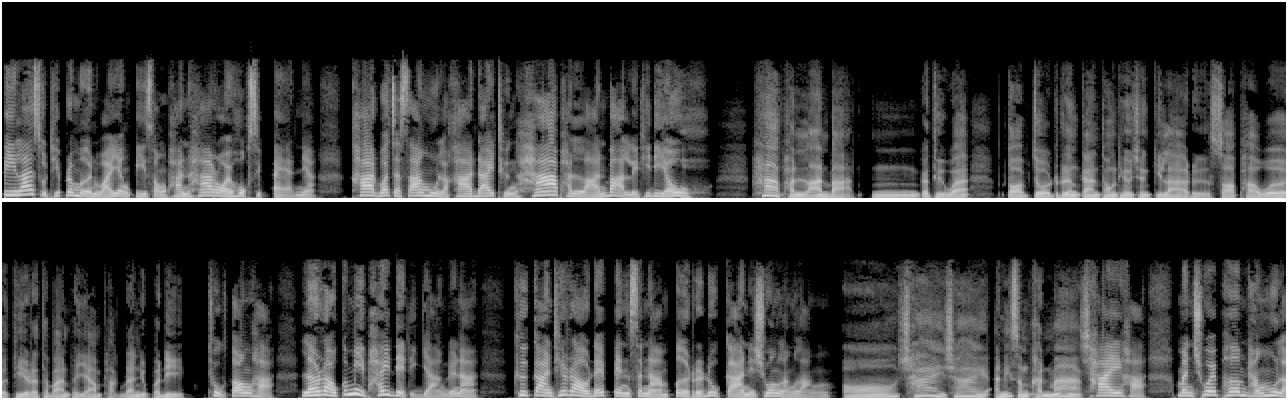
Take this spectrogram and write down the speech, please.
ปีล่าสุดที่ประเมินไว้อย่างปี 2568 เนี่ย คาดว่าจะสร้างมูลค่าได้ถึง 5,000 ล้านบาทเลยทีเดียวโอ้ห้าพันล้านบาท อืม ก็ถือว่า ตอบโจทย์เรื่องการท่องเที่ยวเชิงกีฬาหรือซอฟต์พาวเวอร์ที่รัฐบาลพยายามผลักดันอยู่พอดี ถูกต้องค่ะ แล้วเราก็มีไพ่เด็ดอีกอย่างด้วยนะ คือการที่เราได้เป็นสนามเปิดฤดูกาลในช่วงหลังอ๋อ ใช่ใช่ อันนี้สำคัญมากๆใช่ค่ะ มันช่วยเพิ่มทั้งมูล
